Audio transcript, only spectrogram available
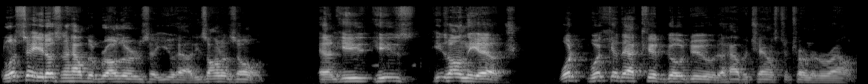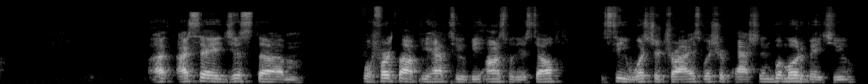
and let's say he doesn't have the brothers that you had, he's on his own, and he he's he's on the edge. What what could that kid go do to have a chance to turn it around? I, I say just um, well, first off, you have to be honest with yourself. See what's your drives, what's your passion, what motivates you,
